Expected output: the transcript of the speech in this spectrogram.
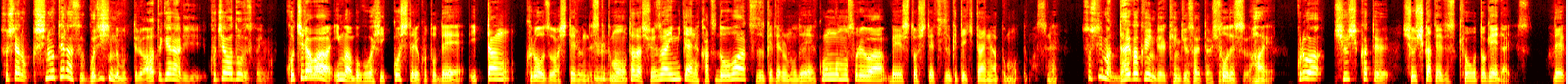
そしてあの串野テラスご自身の持ってるアートギャラリーこちらはどうですか今？こちらは今僕が引っ越してることで一旦クローズはしてるんですけども、ただ取材みたいな活動は続けてるので今後もそれはベースとして続けていきたいなと思ってますね。そして今大学院で研究されてらっしゃる。そうです。はい。これは修士課程？修士課程です。京都芸大です。で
